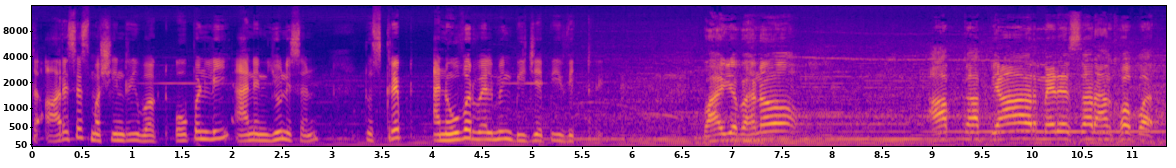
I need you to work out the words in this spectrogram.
the RSS machinery worked openly and in unison to script an overwhelming BJP victory. भाइयों बहनों आपका प्यार मेरे सर आंखों पर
